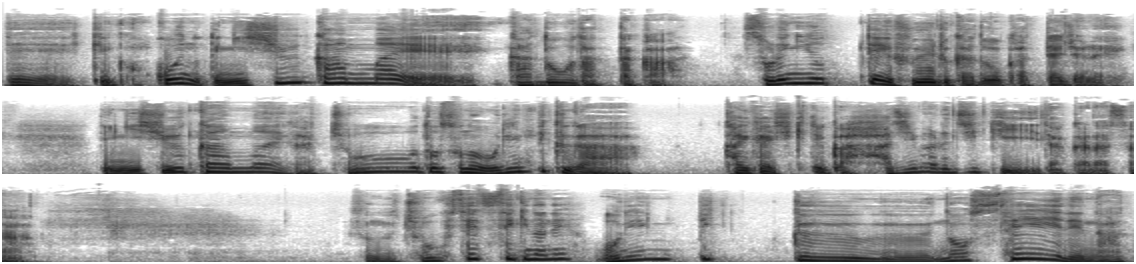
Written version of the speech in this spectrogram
で、結構こういうのって2週間前がどうだったか、それによって増えるかどうかってあるじゃない。で、2週間前がちょうどそのオリンピックが開会式というか始まる時期だからさ、その直接的なね、オリンピックのせいでなっ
